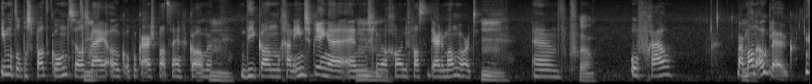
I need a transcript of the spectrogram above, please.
iemand op ons pad komt, zoals Ja. wij ook op elkaars pad zijn gekomen, Hmm. die kan gaan inspringen en misschien wel gewoon de vaste derde man wordt. Hmm. Ehm, Vrouw. of vrouw. Maar man ook leuk.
